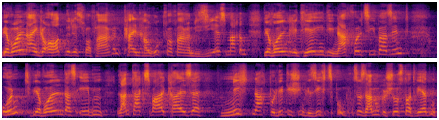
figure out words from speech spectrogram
Wir wollen ein geordnetes Verfahren, kein Hauruck-Verfahren, wie Sie es machen. Wir wollen Kriterien, die nachvollziehbar sind. Und wir wollen, dass eben Landtagswahlkreise nicht nach politischen Gesichtspunkten zusammengeschustert werden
